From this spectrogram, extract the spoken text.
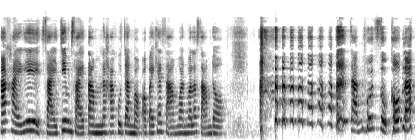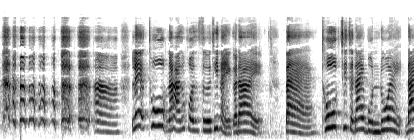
ถ้าใครที่สายจิ้มสายตำนะคะครูจันบอกเอาไปแค่สามวันวันละสามดอก จันพุทธศุกร์ครบแล้ว เลขทูบนะคะ ทุกคนซื้อที่ไหนก็ได้ แต่ทูบที่จะได้บุญด้วย ได้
